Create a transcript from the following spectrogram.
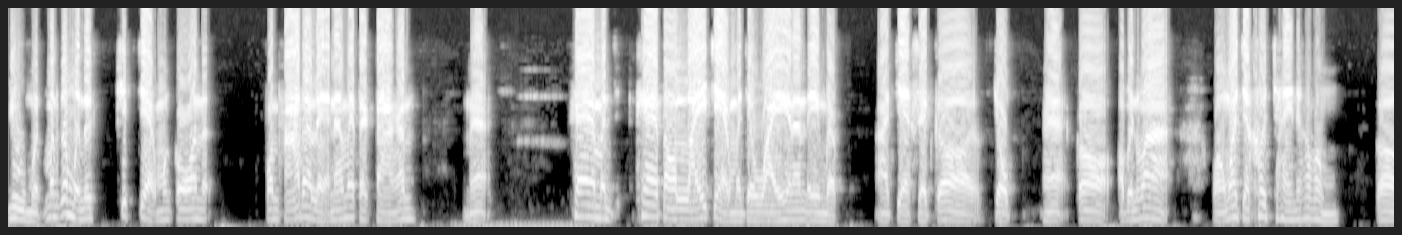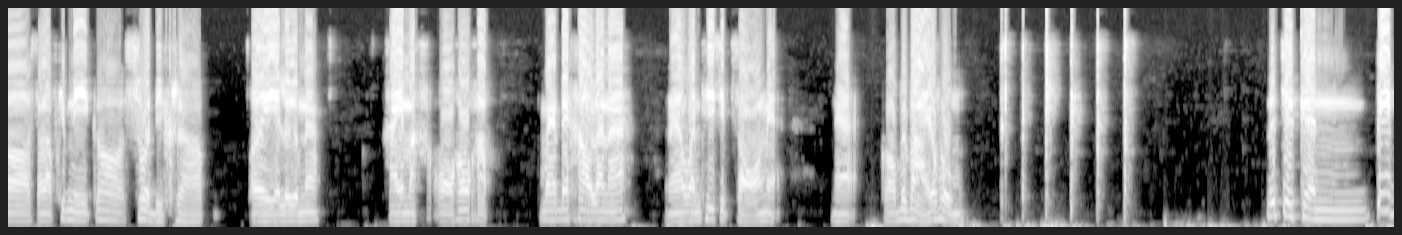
อยู่เหมือนมันก็เหมือนคลิปแจกมังกรอะฟอนทาร์ดนั่นแหละนะ ไม่แตกต่างกัน นะ แค่มันแค่ตอนไลฟ์แจกมันจะไวแค่นั้นเองแบบ อ่าแจกเสร็จก็จบนะฮะ ก็เอาเป็นว่าหวังว่าจะเข้าใจนะครับผม ก็สำหรับคลิปนี้ก็สวัสดีครับ เอ้ยอย่าลืมนะ ใครมาขอเข้าขับ ไม่ได้เข้าแล้วนะนะวันที่สิบสองเนี่ย นะก็บ๊ายบายครับผม แล้วเจอกันปิ๊บ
